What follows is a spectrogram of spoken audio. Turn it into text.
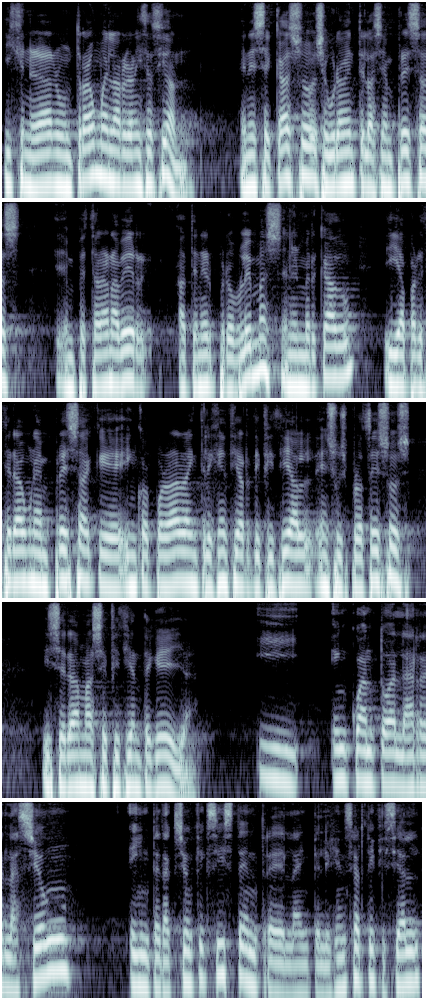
y generar un trauma en la organización. En ese caso, seguramente las empresas empezarán a ver a tener problemas en el mercado y aparecerá una empresa que incorporará la inteligencia artificial en sus procesos y será más eficiente que ella. Y en cuanto a la relación e interacción que existe entre la inteligencia artificial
